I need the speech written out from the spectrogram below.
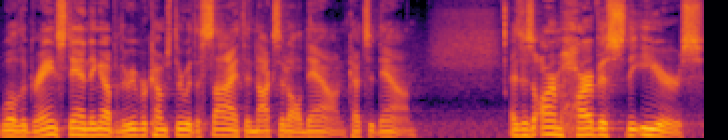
Well, the grain standing up, and the reaper comes through with a scythe and knocks it all down, cuts it down. As his arm harvests the ears,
